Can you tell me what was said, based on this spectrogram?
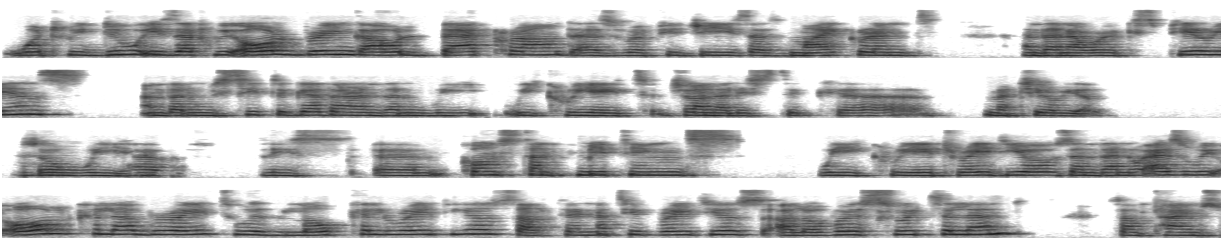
what we do is that we all bring our background as refugees, as migrants, and then our experience, and then we sit together and then we we create journalistic uh, material. Mm-hmm. So we have these um, constant meetings. We create radios, and then as we all collaborate with local radios, alternative radios all over Switzerland, Sometimes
